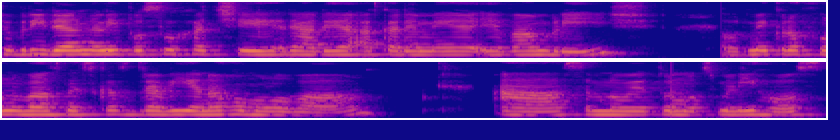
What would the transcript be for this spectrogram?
Dobrý den, milí posluchači Rádia Akademie je vám blíž. Od mikrofonu vás dneska zdraví Jana Homolová a se mnou je to moc milý host,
